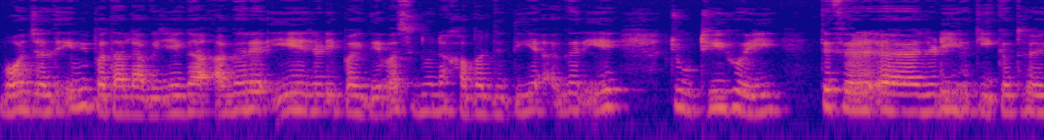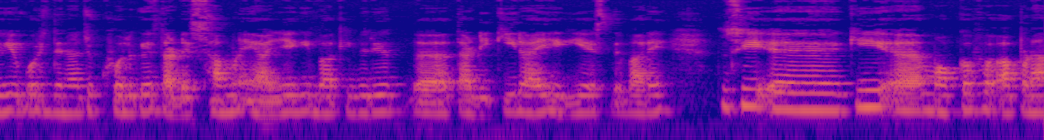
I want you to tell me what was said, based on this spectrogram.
ਬਹੁਤ ਜਲਦ ਇਹ ਵੀ ਪਤਾ ਲੱਗ ਜਾਏਗਾ ਅਗਰ ਇਹ ਜਿਹੜੀ ਭਾਈ ਦੇਵਾ ਸਿੱਧੂ ਨੇ ਖਬਰ ਦਿੱਤੀ ਹੈ ਅਗਰ ਇਹ ਝੂਠੀ ਹੋਈ ਤੇ ਫਿਰ ਅਹ, ਜਿਹੜੀ ਹਕੀਕਤ ਹੋਏਗੀ ਉਹ ਕੁਝ ਦਿਨਾਂ 'ਚ ਖੁੱਲ ਕੇ ਤੁਹਾਡੇ ਸਾਹਮਣੇ ਆ ਜਾਏਗੀ ਬਾਕੀ ਵੀਡੀਓ ਤੁਹਾਡੀ ਕੀ رائے ਹੈਗੀ ਹੈ ਇਸ ਦੇ ਬਾਰੇ ਤੁਸੀਂ ਅਹ, ਕੀ ਅਹ, ਮੌਕਫ ਆਪਣਾ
